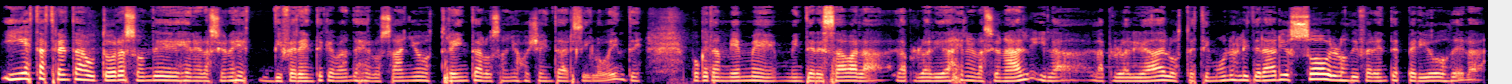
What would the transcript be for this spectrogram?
Y estas 30 autoras son de generaciones diferentes que van desde los años 30 a los años 80 del siglo XX, porque también me, me interesaba la, la, pluralidad generacional y la, la, pluralidad de los testimonios literarios sobre los diferentes periodos de la,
